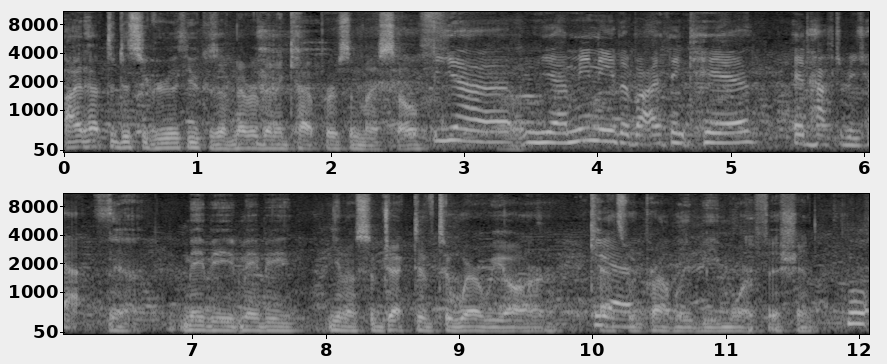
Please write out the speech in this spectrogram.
I'd have to disagree with you because I've never been a cat person myself. Yeah, yeah, me neither. But I think here it'd have to be cats. Yeah, maybe maybe you know subjective to where we are, cats Yeah. would probably be more efficient. Well,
